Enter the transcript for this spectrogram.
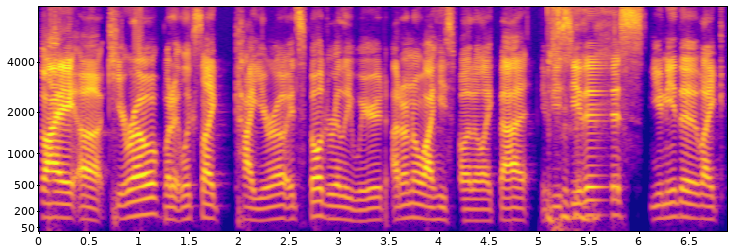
by uh, Kiro, but it looks like Cairo. It's spelled really weird. I don't know why he spelled it like that. If you see this, you need to like,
